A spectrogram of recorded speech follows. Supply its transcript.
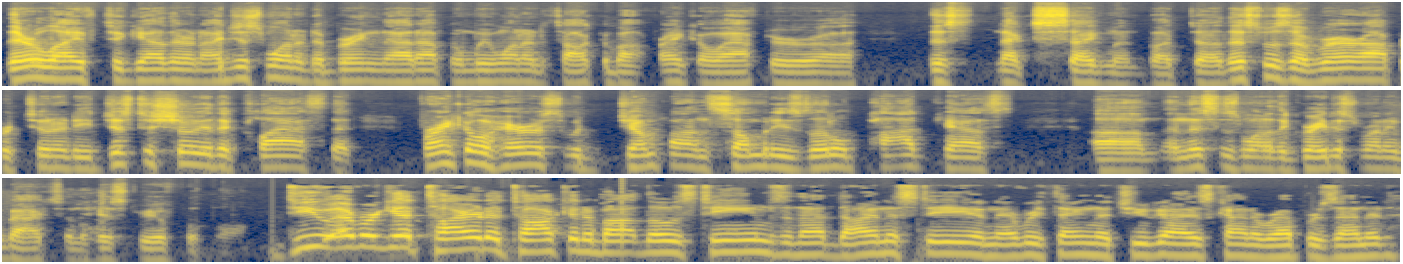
their life together. And I just wanted to bring that up, and we wanted to talk about Franco after this next segment. But uh, this was a rare opportunity just to show you the class that Franco Harris would jump on somebody's little podcast. Um, and this is one of the greatest running backs in the history of football. Do you ever get tired of talking about those teams and that dynasty and everything that you guys kind of represented?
